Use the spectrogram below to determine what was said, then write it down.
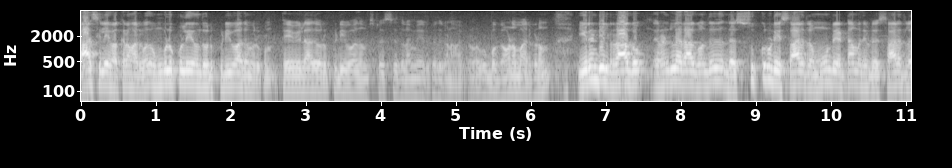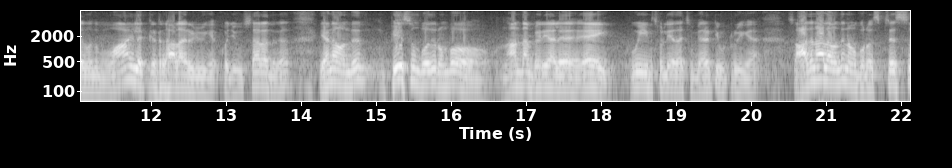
ராசியிலே வக்கரமாக இருக்கும்போது உங்களுக்குள்ளேயே வந்து ஒரு பிடிவாதம் இருக்கும். தேவையில்லாத ஒரு பிடிவாதம் ஸ்ட்ரெஸ் இதெல்லாமே இருக்கிறதுக்கான வாய்ப்பு ரொம்ப கவனமாக இருக்கணும். இரண்டில் ராகு இரண்டில் ராகு வந்து இந்த சுக்கரனுடைய சாரத்தில் மூன்று எட்டாம் தேதியுடைய சாரத்தில் வந்து வாயில் கெட்டுற ஆளாக இருக்குவீங்க கொஞ்சம் உஷாராக இருந்துங்க. ஏன்னா வந்து பேசும்போது ரொம்ப நான் தான் பெரிய ஆளு ஏய் ஊயின்னு சொல்லி ஏதாச்சும் மிரட்டி விட்டுருவீங்க. ஸோ அதனால் வந்து நமக்கு ஒரு ஸ்ட்ரெஸ்ஸு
